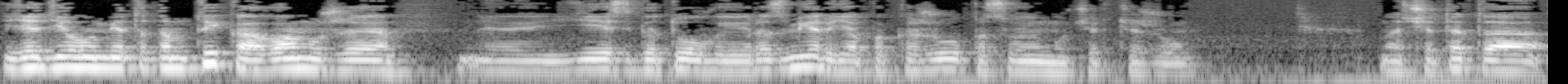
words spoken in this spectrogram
я делал методом тыка, а вам уже э, есть готовый размер, я покажу по своему чертежу. Значит, это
